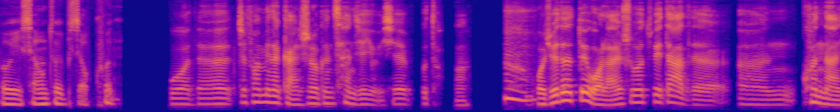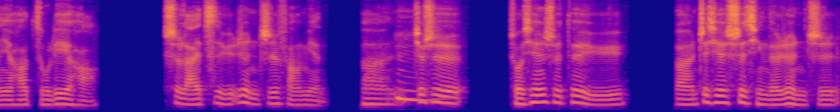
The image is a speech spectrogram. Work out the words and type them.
会相对比较困难。我的这方面的感受跟灿姐有一些不同啊。嗯我觉得对我来说最大的嗯困难也好，阻力也好，是来自于认知方面。嗯，就嗯是首先是对于嗯这些事情的认知。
